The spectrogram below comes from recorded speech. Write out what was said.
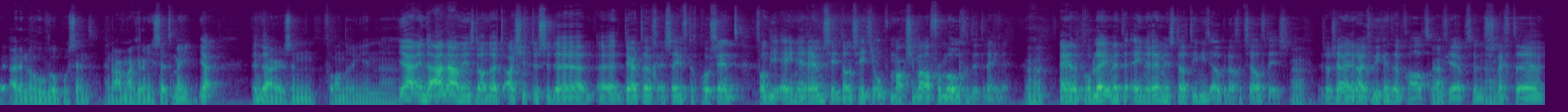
I don't know hoeveel procent. En daar maak je dan je sets mee. ja. En, En da- daar is een verandering in. eh, Ja, en de aanname is dan dat als je tussen de eh 30 en 70 procent van die 1RM zit, dan zit je op maximaal vermogen te trainen. uh-huh. En het probleem met de 1RM is dat die niet elke dag hetzelfde is. Dus als jij een ruig weekend hebt gehad, of je hebt een slechte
